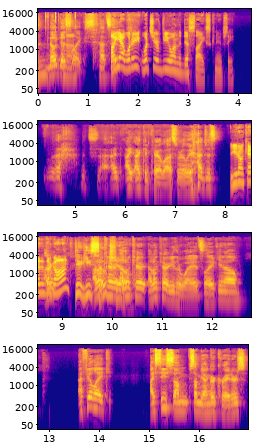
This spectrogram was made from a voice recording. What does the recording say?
comments, done. no dislikes. That's Oh it. yeah, what are you, what's your view on the dislikes, Noopsy? It's I, I I could care less really. I just You don't care that they're gone? Dude, he's I don't so care. chill. I don't care. I don't care either way. It's like you know, I feel like I see some some younger creators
